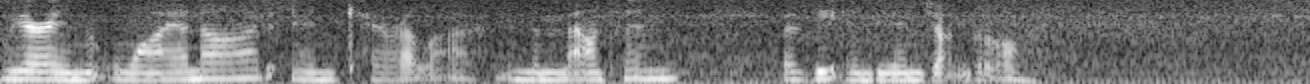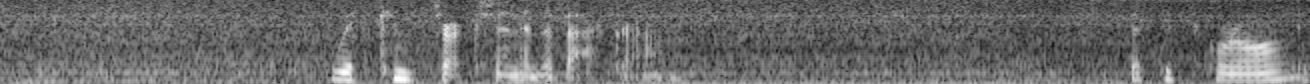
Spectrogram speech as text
We are in Wayanad in Kerala, in the mountains of the Indian jungle, with construction in the background. But the squirrel is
